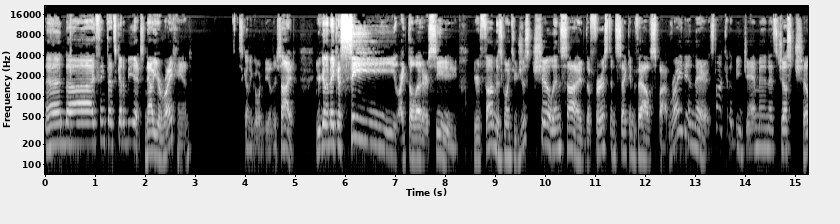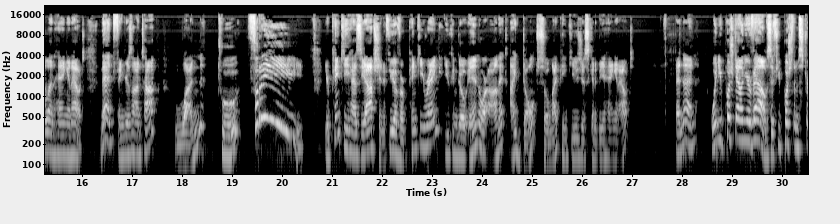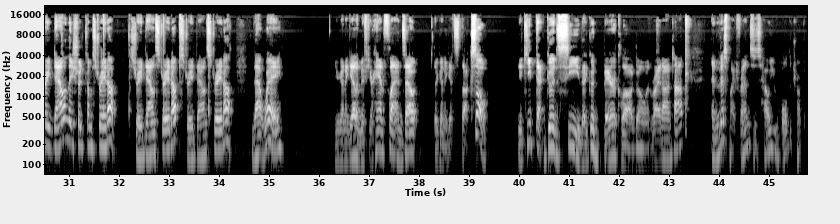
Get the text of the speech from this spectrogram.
And uh, I think that's going to be it. Now your right hand is going to go to the other side. You're going to make a C, like the letter C. Your thumb is going to just chill inside the first and second valve spot, right in there. It's not going to be jamming, it's just chilling, hanging out. Then, fingers on top. One, two, three. Your pinky has the option. If you have a pinky ring, you can go in or on it. I don't, so my pinky is just going to be hanging out. And then when you push down your valves, if you push them straight down, they should come straight up. Straight down, straight up, straight down, straight up. That way, you're going to get them. If your hand flattens out, they're going to get stuck. So, you keep that good C, that good bear claw going right on top. And this, my friends, is how you hold a trumpet.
